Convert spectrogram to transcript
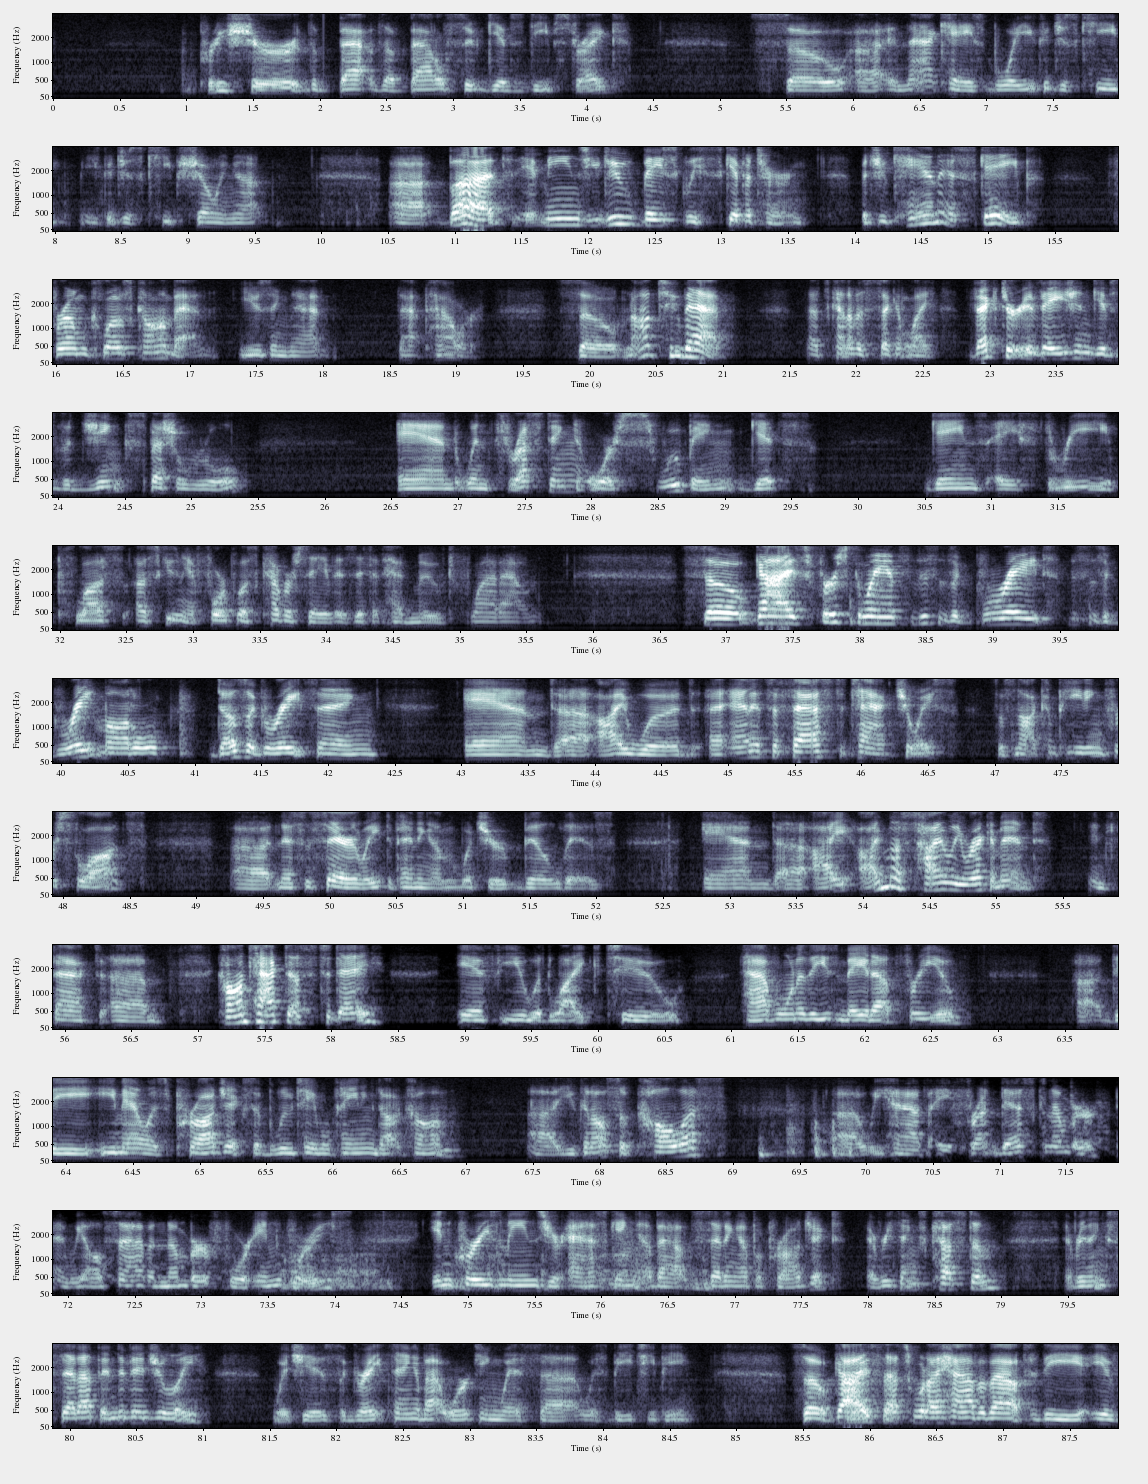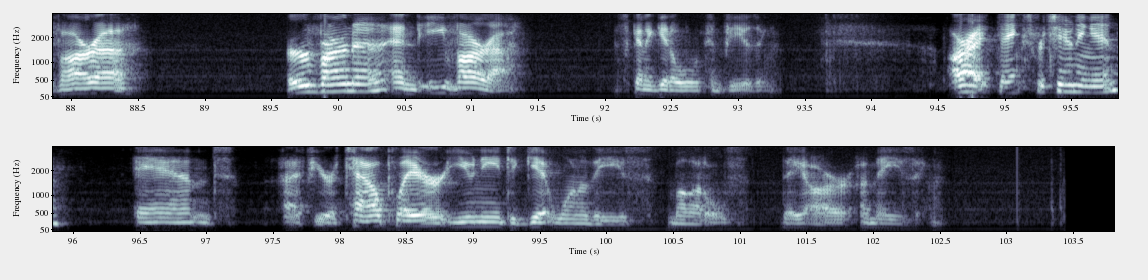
I'm pretty sure the, bat the battle suit gives deep strike. So uh, in that case, boy, you could just keep you could just keep showing up. Uh, but it means you do basically skip a turn, but you can escape from close combat using that that power. So not too bad. That's kind of a second life. Vector evasion gives the Jink special rule, and when thrusting or swooping gets gains a three plus, uh, excuse me, a four plus cover save as if it had moved flat out. So guys, first glance, this is a great, this is a great model, does a great thing, and uh, I would, uh, and it's a fast attack choice, so it's not competing for slots uh, necessarily, depending on what your build is. And uh, I, I must highly recommend. In fact, um, contact us today if you would like to have one of these made up for you. Uh, the email is projects at bluetablepainting.com. Uh, you can also call us. Uh, we have a front desk number, and we also have a number for inquiries. Inquiries means you're asking about setting up a project. Everything's custom, everything's set up individually, which is the great thing about working with uh, with BTP. So, guys, that's what I have about the Y'Varha, R'Varna, and Y'Varha. It's going to get a little confusing. All right, thanks for tuning in. And if you're a Tau player, you need to get one of these models. They are amazing.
